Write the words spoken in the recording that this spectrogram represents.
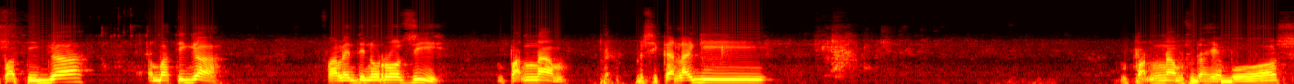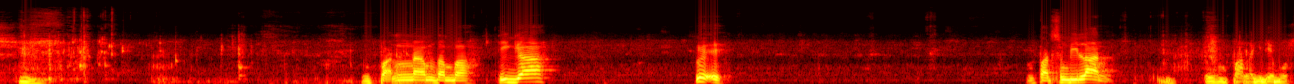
43 Tambah 3 Valentino Rossi 46 Bersihkan lagi. 44 46 sudah ya bos. 46 tambah 3 Wih eh. 49 Tumpah lagi dia bos.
